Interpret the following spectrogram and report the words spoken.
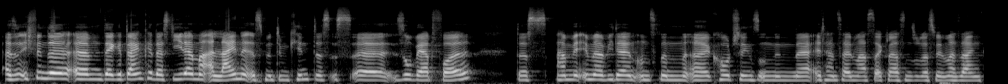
Also ich finde, ähm, der Gedanke, dass jeder mal alleine ist mit dem Kind, das ist äh, so wertvoll. Das haben wir immer wieder in unseren äh, Coachings und in der Elternzeit-Masterklassen, so dass wir immer sagen,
